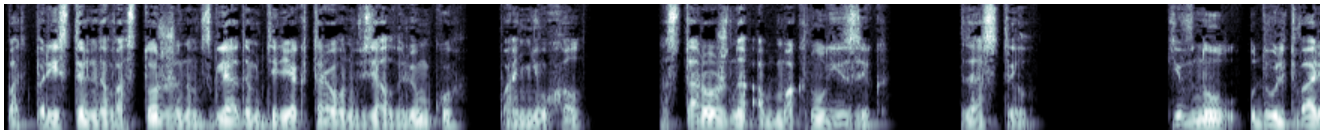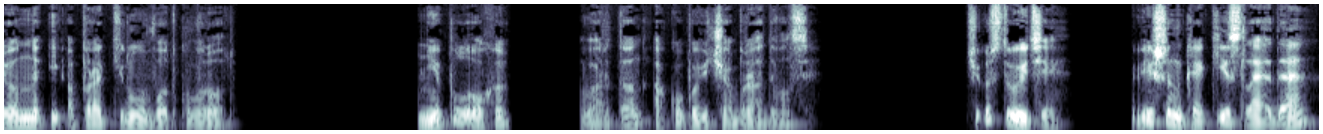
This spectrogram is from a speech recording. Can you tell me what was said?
Под пристально восторженным взглядом директора он взял рюмку, понюхал, осторожно обмакнул язык, застыл. Кивнул удовлетворенно и опрокинул водку в рот. «Неплохо», — Вартан Акопович обрадовался. «Чувствуете? Вишенка кислая, да?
